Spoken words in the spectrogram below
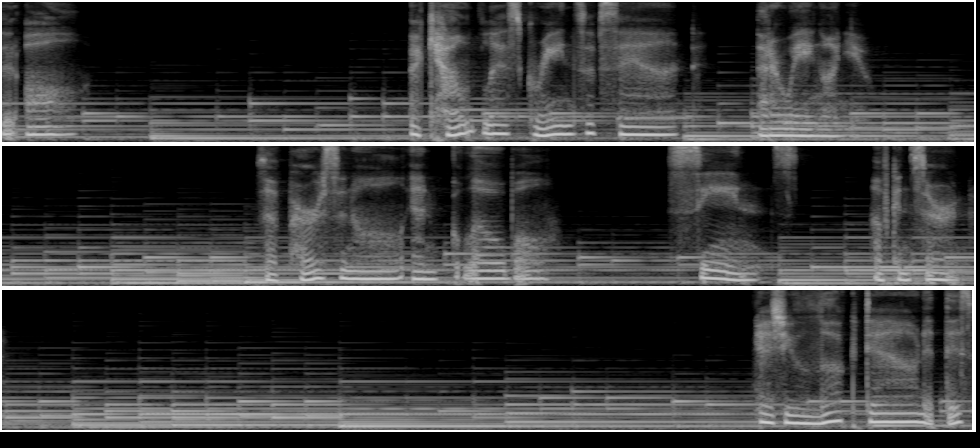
It all. The countless grains of sand that are weighing on you. The personal and global scenes of concern. As you look down at this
